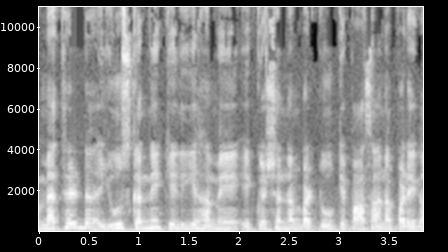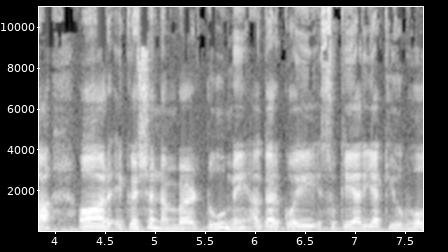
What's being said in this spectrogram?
मेथड यूज़ करने के लिए हमें इक्वेशन नंबर टू के पास आना पड़ेगा और इक्वेशन नंबर टू में अगर कोई सुकेयर या क्यूब हो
